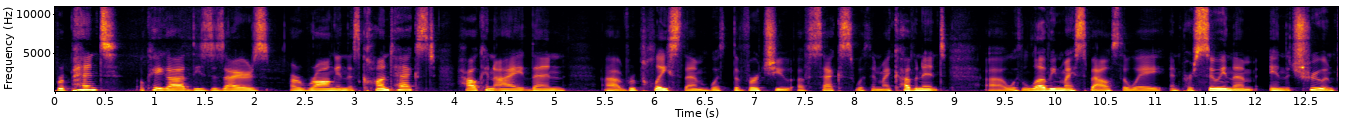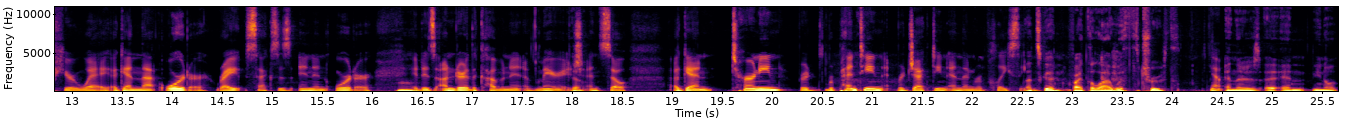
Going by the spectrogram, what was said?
repent? Okay, God, these desires are wrong in this context. How can I then uh, replace them with the virtue of sex within my covenant, uh, with loving my spouse the way and pursuing them in the true and pure way? Again, that order, right? Sex is in an order, it is under the covenant of marriage. Yeah. And so, again, turning, re- repenting, rejecting, and then replacing. That's good. Fight the lie with the truth. Yeah. And there's and you know,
